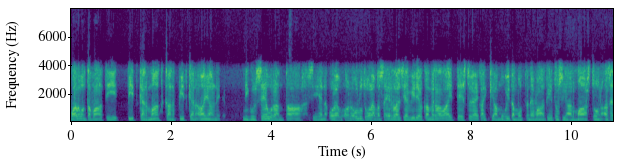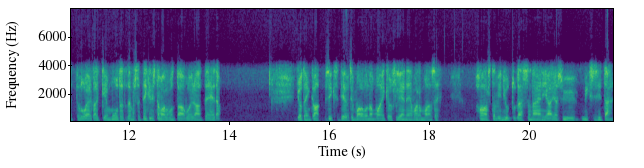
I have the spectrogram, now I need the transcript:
valvonta vaatii pitkän matkan, pitkän ajan niin kuin seurantaa. Siihen on ollut olemassa erilaisia videokameralaitteistoja ja kaikkia muita, mutta ne vaatii tosiaan maastoon asettelua ja kaikkea muuta, että tämmöistä teknistä valvontaa voidaan tehdä. Jotenka siksi tietysti valvonnan vaikeus lienee varmaan se haastavin juttu tässä näin ja, ja syy, miksi sitä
